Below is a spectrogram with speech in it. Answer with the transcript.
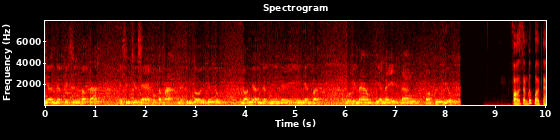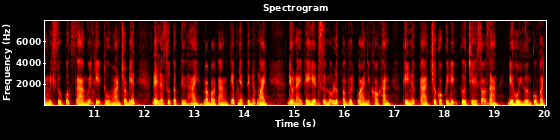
nhận được cái sự hợp tác, cái sự chia sẻ của các bạn để chúng tôi tiếp tục đón nhận được những cái hiện vật của Việt Nam hiện nay đang còn khuyết thiếu. Phó Giám đốc Bảo tàng Lịch sử Quốc gia Nguyễn Thị Thu Hoan cho biết đây là sưu tập thứ hai mà bảo tàng tiếp nhận từ nước ngoài. Điều này thể hiện sự nỗ lực và vượt qua những khó khăn khi nước ta chưa có quy định cơ chế rõ ràng để hồi hương cổ vật.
